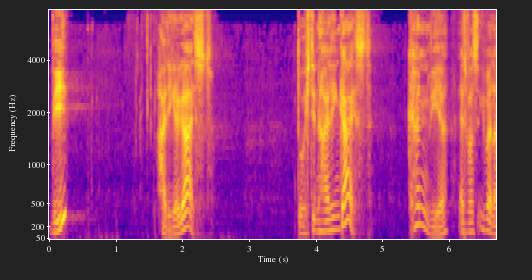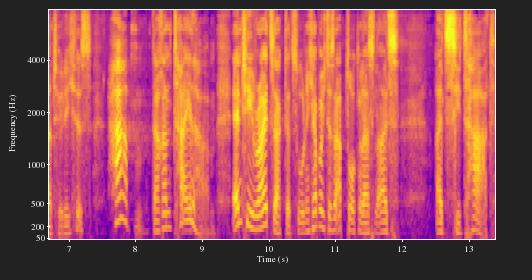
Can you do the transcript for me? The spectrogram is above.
Wie? Heiliger Geist. Durch den Heiligen Geist können wir etwas Übernatürliches haben, daran teilhaben. N.T. Wright sagt dazu, und ich habe euch das abdrucken lassen als, als Zitat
